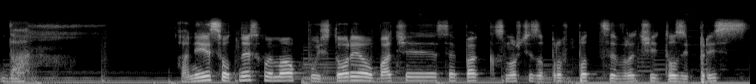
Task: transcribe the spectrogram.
Да. А ние се отнесохме малко по история, обаче все пак с нощи за първ път се връчи този приз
